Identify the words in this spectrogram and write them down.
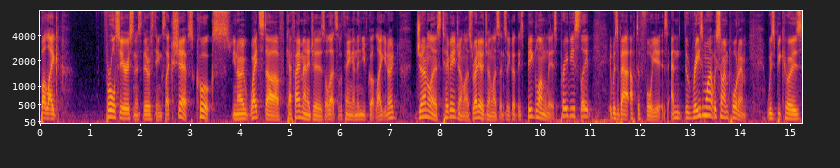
but like for all seriousness, there are things like chefs, cooks, you know, wait staff, cafe managers, all that sort of thing. And then you've got like, you know, journalists, TV journalists, radio journalists. And so you've got this big long list. Previously, it was about up to four years. And the reason why it was so important was because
